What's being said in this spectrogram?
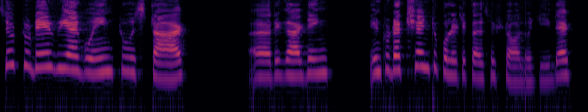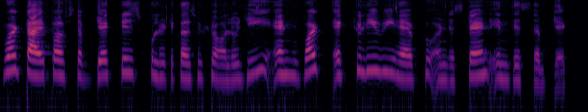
So today we are going to start uh, regarding introduction to political sociology that what type of subject is political sociology and what actually we have to understand in this subject.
